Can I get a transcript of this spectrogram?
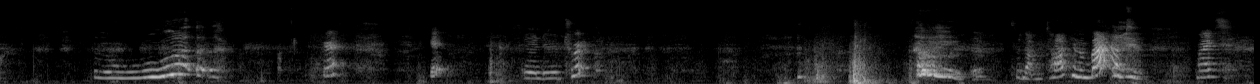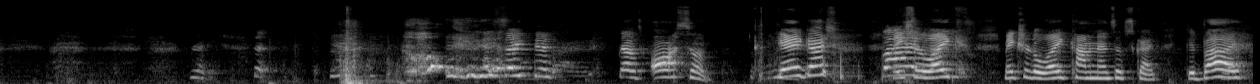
Hello. Okay. Okay. Gonna do a trick. That's what I'm talking about. Mike's ready. Set. I psyched it. That was awesome. Okay, guys. Bye. Make sure to like, make sure to like, comment, and subscribe. Goodbye.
